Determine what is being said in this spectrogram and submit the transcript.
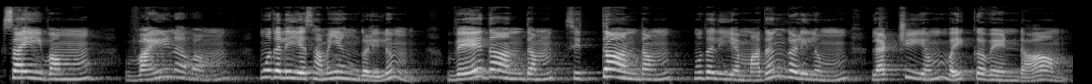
சைவம் வைணவம் முதலிய சமயங்களிலும் வேதாந்தம் சித்தாந்தம் முதலிய மதங்களிலும் லட்சியம் வைக்க வேண்டாம்.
